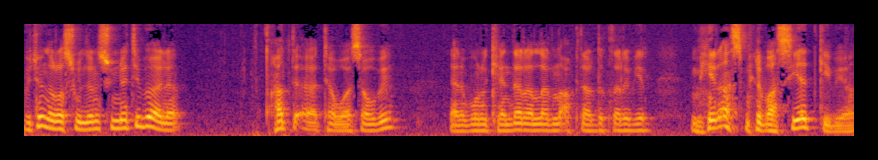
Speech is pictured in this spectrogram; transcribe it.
Bütün Rasullerin sünneti böyle. Hatta tevasav bi yani bunu kendi aralarında aktardıkları bir miras, bir vasiyet gibi ya.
